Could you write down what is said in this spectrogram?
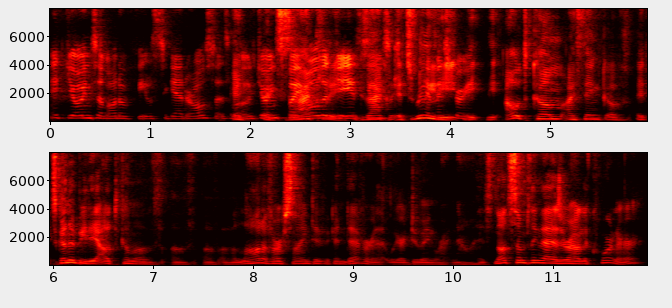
It joins a lot of fields together also as well. It, It- joins biology. It exactly. It's really the, the, the outcome, I think, of it's going to be the outcome of, of, of, of a lot of our scientific endeavor that we are doing right now. It's not something that is around the corner.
